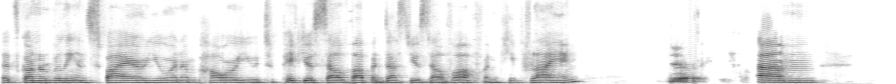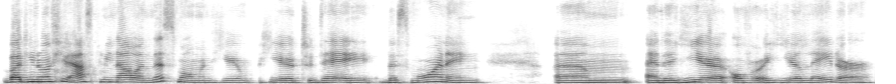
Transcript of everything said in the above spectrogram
that's gonna really inspire you and empower you to pick yourself up and dust yourself off and keep flying. Yeah, Um, but you know, if you ask me now in this moment here, here today, this morning, um, and a year over a year later,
